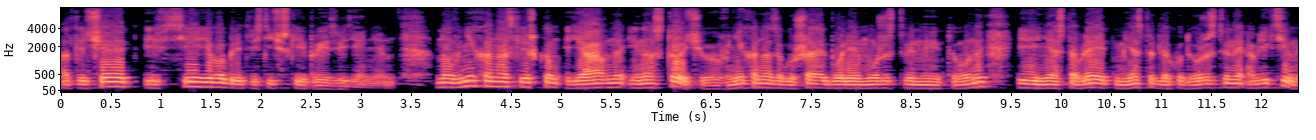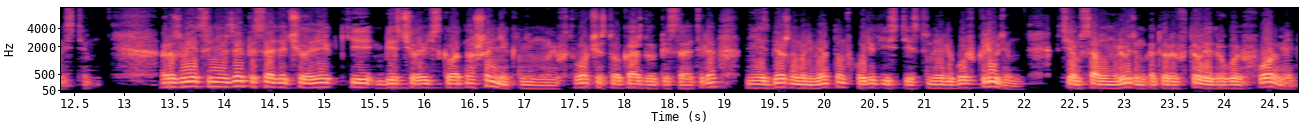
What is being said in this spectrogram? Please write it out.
отличает и все его бретристические произведения. Но в них она слишком явна и настойчива, в них она заглушает более мужественные тоны и не оставляет места для художественной объективности. Разумеется, нельзя писать о человеке без человеческого отношения к нему, и в творчество каждого писателя неизбежным элементом входит естественная любовь к людям, к тем самым людям, которые в той или другой форме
